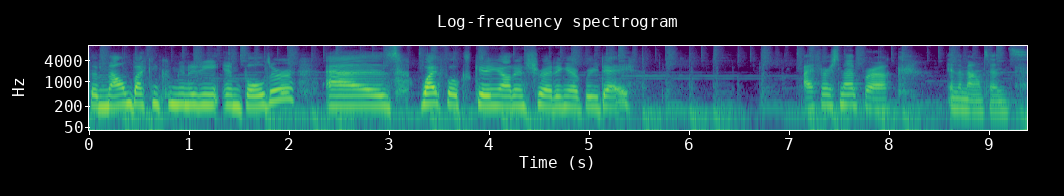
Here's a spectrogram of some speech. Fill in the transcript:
the mountain biking community in Boulder as white folks getting out and shredding every day. I first met Brooke in the mountains.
